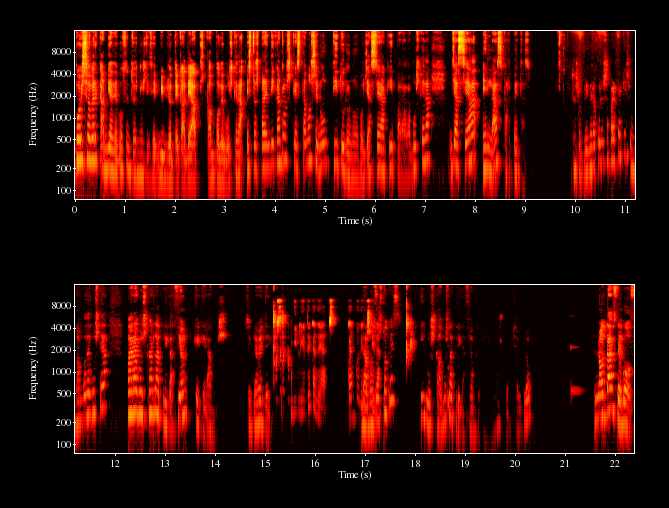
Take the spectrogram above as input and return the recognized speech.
VoiceOver cambia de voz, entonces nos dice biblioteca de apps, campo de búsqueda. Esto es para indicarnos que estamos en un título nuevo, ya sea aquí para la búsqueda, ya sea en las carpetas. Entonces lo primero que nos aparece aquí es un campo de búsqueda para buscar la aplicación que queramos. Simplemente Biblioteca de apps. Campo de damos búsqueda. dos toques y buscamos la aplicación que queramos. Por ejemplo, notas de voz.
